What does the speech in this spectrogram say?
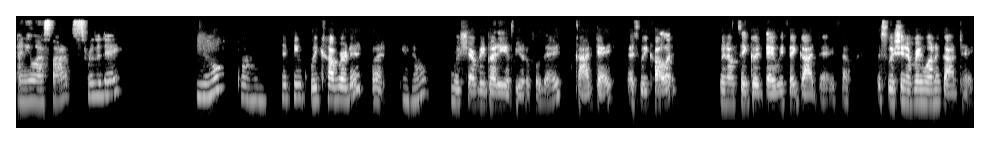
any last thoughts for the day? No, um, I think we covered it, but you know, wish everybody a beautiful day, God Day, as we call it. We don't say good day, we say God Day. So, just wishing everyone a God Day.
